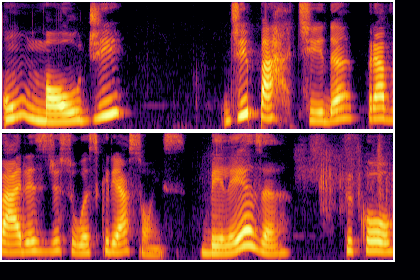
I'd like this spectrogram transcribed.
um molde de partida para várias de suas criações. Beleza? Ficou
